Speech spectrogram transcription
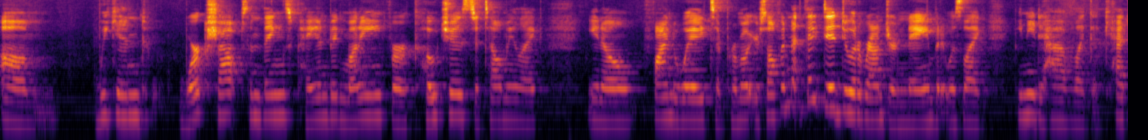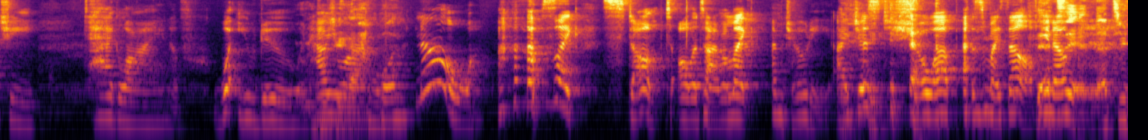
um, weekend workshops and things, paying big money for coaches to tell me like, you know, find a way to promote yourself, and they did do it around your name, but it was like you need to have like a catchy tagline of what you do and how Did you, you are. one? No. I was like stumped all the time. I'm like, I'm Jody. I just show up as myself, That's you know? it. That's your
